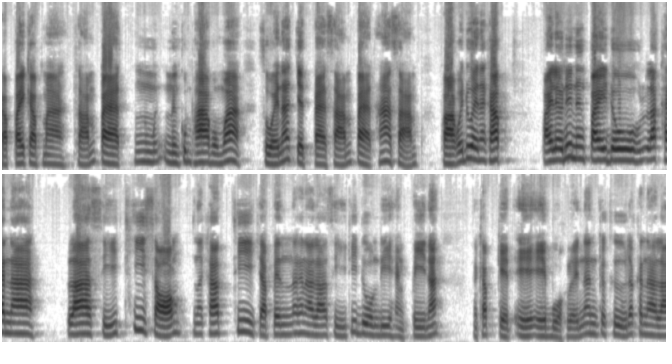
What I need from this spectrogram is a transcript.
กลับไปกลับมา 38 1 กุมภาผมว่าสวยนะ 78 38 53 ฝากไว้ด้วยนะครับ ไปเร็วนิดนึงไปดูลัคนาราศีที่2นะครับที่จะเป็นลัคนาราศีที่ดวงดีแห่งปีนะนะครับเกรด A A บวกเลยนั่นก็คือลัคนารา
